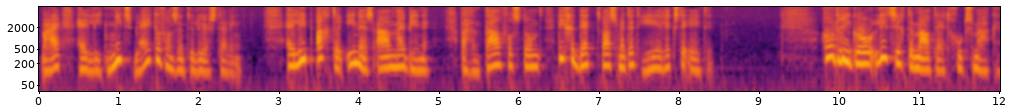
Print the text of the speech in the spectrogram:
Maar hij liet niets blijken van zijn teleurstelling. Hij liep achter Ines aan naar binnen, waar een tafel stond die gedekt was met het heerlijkste eten. Rodrigo liet zich de maaltijd goed smaken.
